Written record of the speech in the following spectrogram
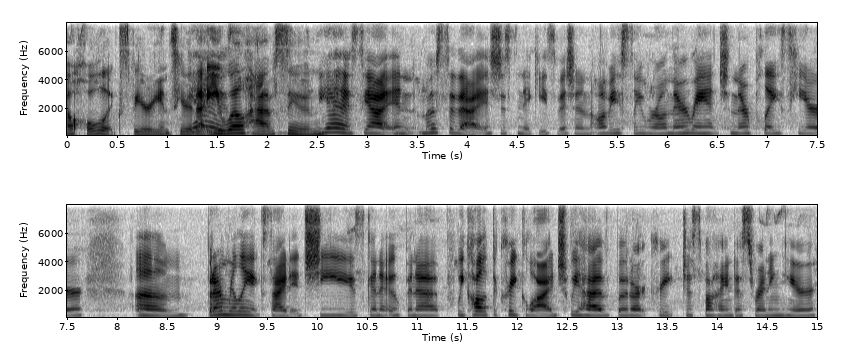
a whole experience here yes. that you will have soon. Yes, yeah, and most of that is just Nikki's vision. Obviously, we're on their ranch and their place here. Um, but I'm really excited. She is going to open up, we call it the Creek Lodge. We have Bodart Creek just behind us running here.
